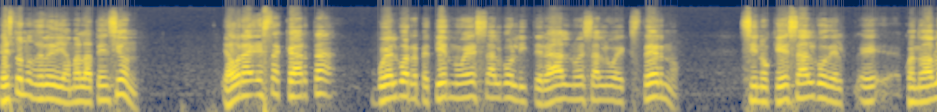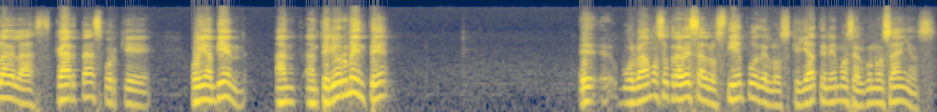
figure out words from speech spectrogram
Esto nos debe llamar la atención. Y ahora esta carta, vuelvo a repetir, no es algo literal, no es algo externo, sino que es algo del, eh, cuando habla de las cartas, porque, oigan bien, anteriormente eh, volvamos otra vez a los tiempos de los que ya tenemos algunos años.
